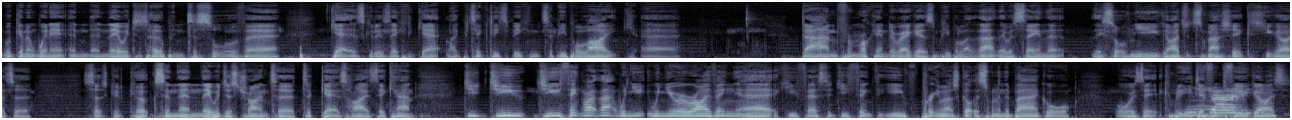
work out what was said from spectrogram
were gonna win it, and, and they were just hoping to sort of uh, get as good as they could get. Like particularly speaking to people like uh, Dan from Rock End Regas and people like that, they were saying that they sort of knew you guys would smash it because you guys are such good cooks, and then they were just trying to, to get as high as they can. Do you, do you do you think like that when you when you're arriving uh, at QFest? Do you think that you've pretty much got this one in the bag, or or is it completely different No, for you guys?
